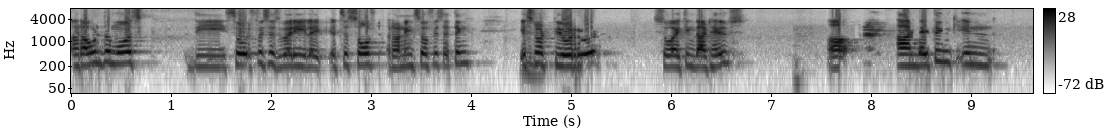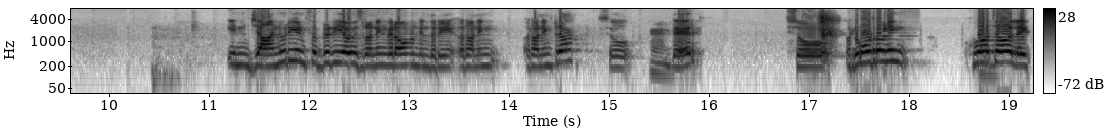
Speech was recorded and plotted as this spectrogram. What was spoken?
around the mosque, the surface is very like it's a soft running surface. I think it's not pure road, so I think that helps. Uh, and I think in in January and February, I was running around in the running running track, so there. So road running Quarter, like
